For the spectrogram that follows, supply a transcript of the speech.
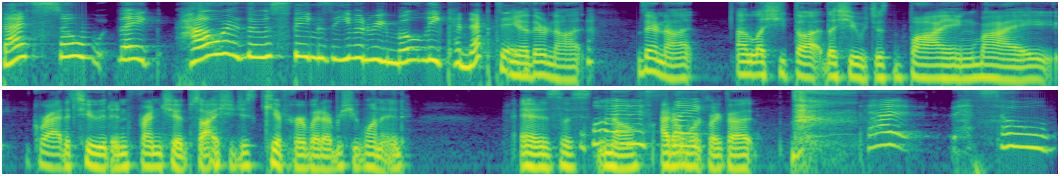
That's so like how are those things even remotely connected? Yeah, they're not. They're not. Unless she thought that she was just buying my gratitude and friendship, so I should just give her whatever she wanted. And it's just Well, no, it's I don't like- work like that. that that's so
